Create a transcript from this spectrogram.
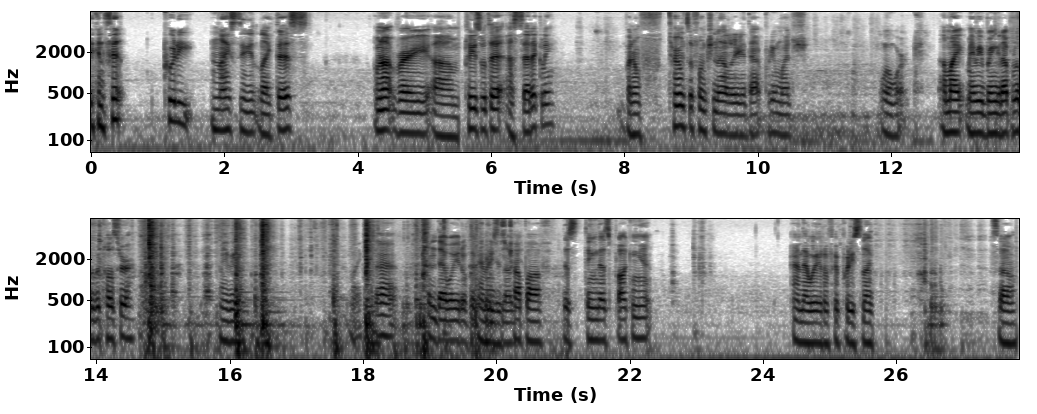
it can fit pretty nicely like this. I'm not very um, pleased with it aesthetically, but in terms of functionality, that pretty much will work. I might maybe bring it up a little bit closer. Maybe like that. And that way it'll fit And then just snug. chop off this thing that's blocking it. And that way it'll fit pretty snug. So,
